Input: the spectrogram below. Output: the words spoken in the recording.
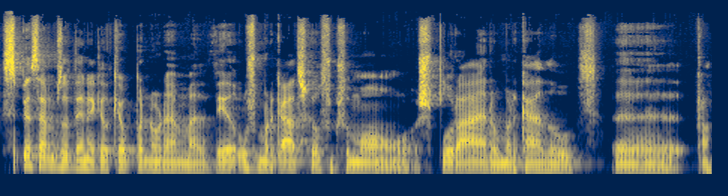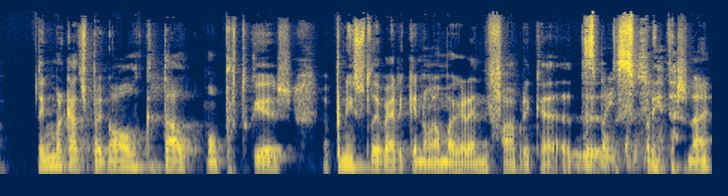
se pensarmos até naquele que é o panorama dele, os mercados que eles costumam explorar, o mercado. Uh, pronto. Tem um mercado espanhol que, tal como o português, a Península Ibérica não é uma grande fábrica de, de, sprinters. de sprinters. não é?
